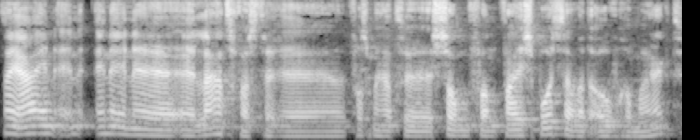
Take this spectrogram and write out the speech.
Nou ja, en, en, en, en uh, laatst was er, uh, volgens mij had uh, Sam van Five Sports daar wat over gemaakt.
